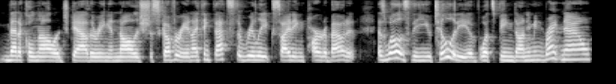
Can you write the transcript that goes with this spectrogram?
medical knowledge gathering and knowledge discovery? And I think that's the really exciting part about it, as well as the utility of what's being done. I mean, right now,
